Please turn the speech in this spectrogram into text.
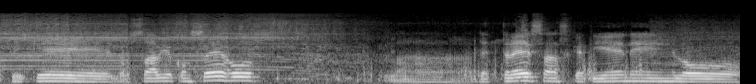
Así que los sabios consejos, las destrezas que tienen los,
